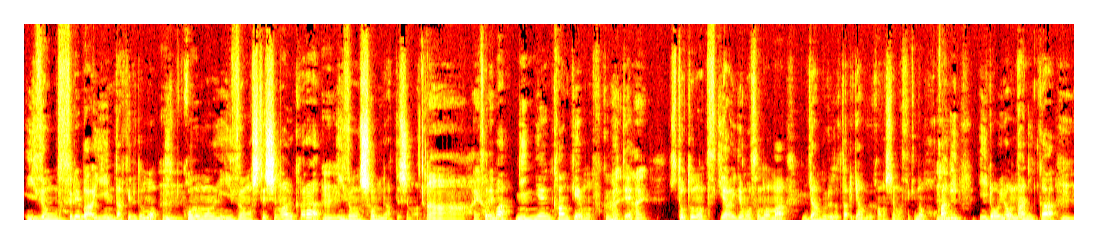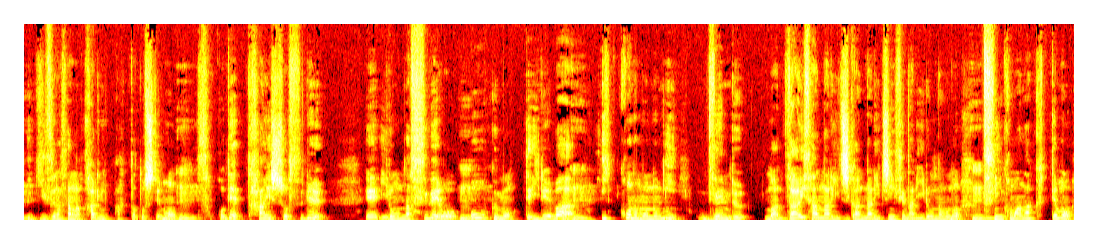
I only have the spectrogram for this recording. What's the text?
依存すればいいんだけれども、うん。一個のものに依存してしまうから、うん。依存症になってしまう。ああ、はいはい。それは人間関係も含めて、はいはい。人との付き合いでもその、まあ、ギャンブルだったらギャンブルかもしれませんけど、他にいろいろ何かうん。生きづらさが仮にあったとしても、うん。そこで対処する、えーいろんな術をうん。多く持っていれば、うん。一個のものに全部、まあ、財産なり時間なり人生なりいろんなものをうん。積み込まなくても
